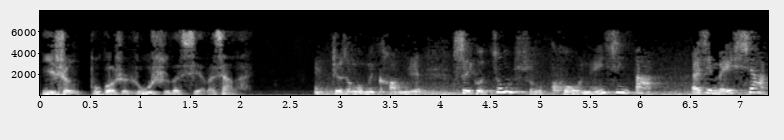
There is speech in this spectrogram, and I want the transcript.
医生不过是如实的写了下来。就是我们考虑是一个中暑可能性大，而且没下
